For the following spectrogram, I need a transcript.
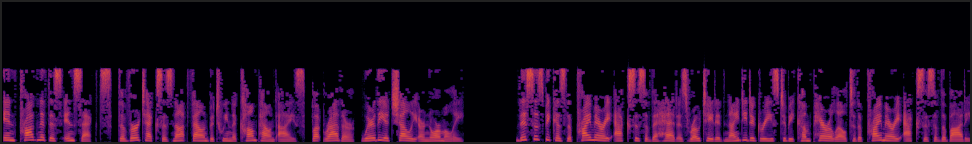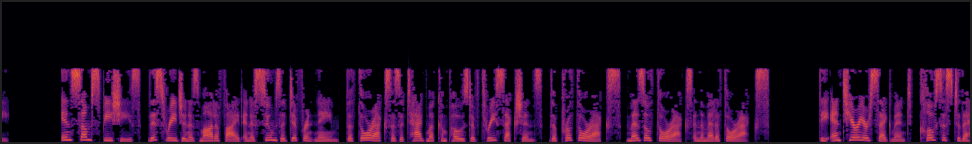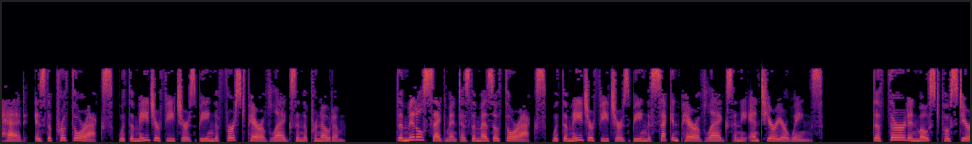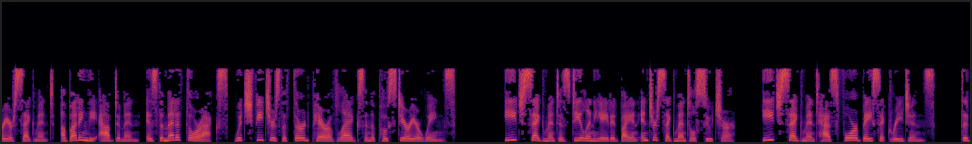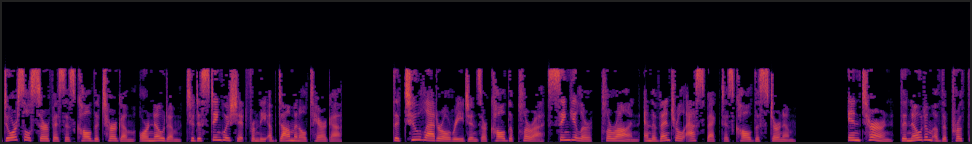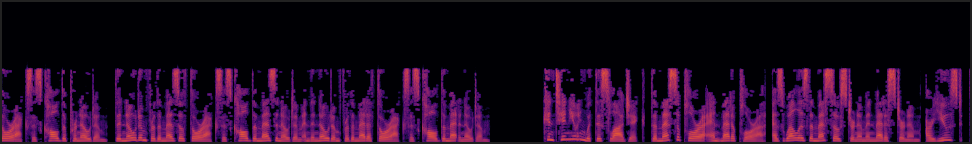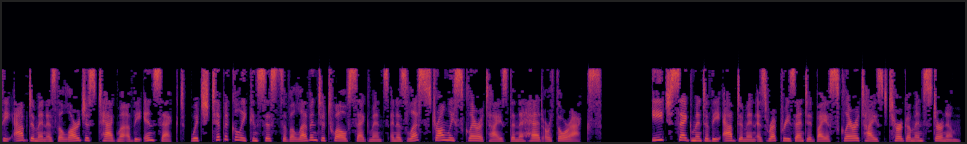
In prognathous insects, the vertex is not found between the compound eyes, but rather, where the ocelli are normally. This is because the primary axis of the head is rotated 90 degrees to become parallel to the primary axis of the body. In some species, this region is modified and assumes a different name. The thorax is a tagma composed of three sections, the prothorax, mesothorax and the metathorax. The anterior segment, closest to the head, is the prothorax, with the major features being the first pair of legs and the pronotum. The middle segment is the mesothorax, with the major features being the second pair of legs and the anterior wings. The third and most posterior segment, abutting the abdomen, is the metathorax, which features the third pair of legs and the posterior wings. Each segment is delineated by an intersegmental suture. Each segment has four basic regions. The dorsal surface is called the tergum or notum to distinguish it from the abdominal terga. The two lateral regions are called the pleura singular, pleuron, and the ventral aspect is called the sternum. In turn, the notum of the prothorax is called the pronotum, the notum for the mesothorax is called the mesonotum and the notum for the metathorax is called the metanotum. Continuing with this logic, the mesopleura and metapleura, as well as the mesosternum and metasternum, are used. The abdomen is the largest tagma of the insect, which typically consists of 11 to 12 segments and is less strongly sclerotized than the head or thorax. Each segment of the abdomen is represented by a sclerotized tergum and sternum.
